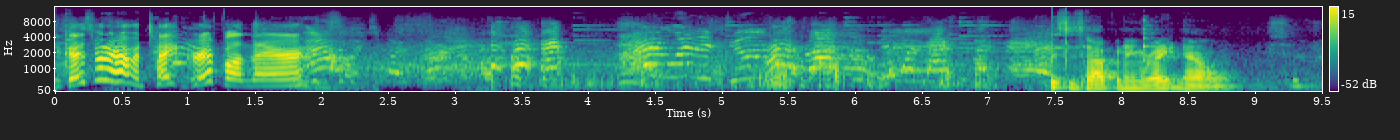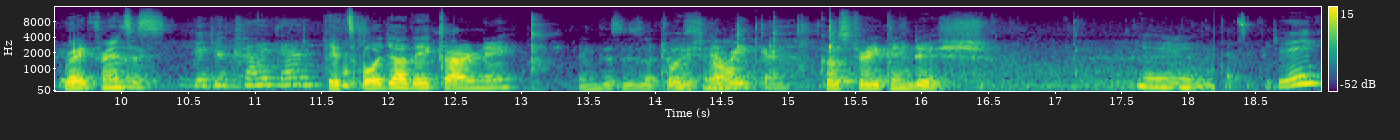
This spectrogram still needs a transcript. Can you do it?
You guys better have a tight grip on there. This is happening right now. Right, Francis? Did you try that? It's olla de carne, and this is a traditional Costa Rican, Costa Rican dish. mm. That's it for today.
